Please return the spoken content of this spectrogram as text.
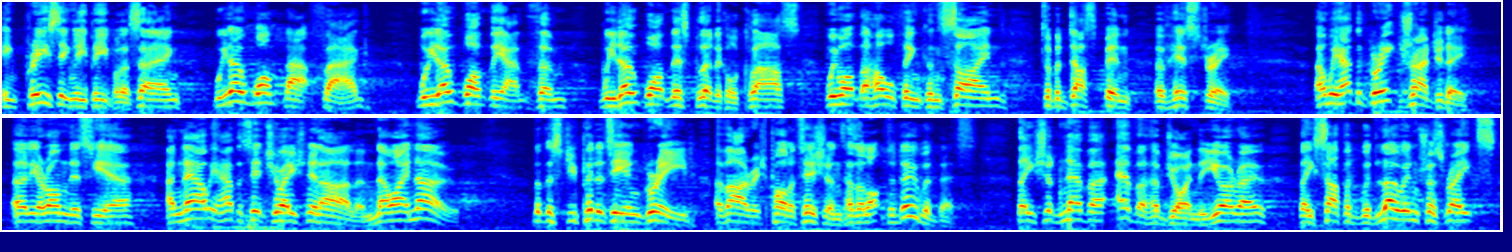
increasingly people are saying, we don't want that flag, we don't want the anthem, we don't want this political class, we want the whole thing consigned to the dustbin of history. And we had the Greek tragedy earlier on this year, and now we have the situation in Ireland. Now, I know that the stupidity and greed of Irish politicians has a lot to do with this. They should never ever have joined the euro. They suffered with low interest rates,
